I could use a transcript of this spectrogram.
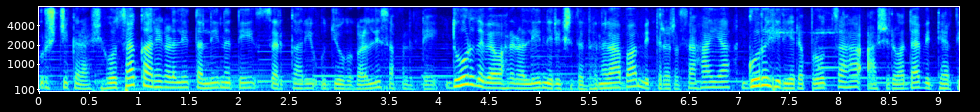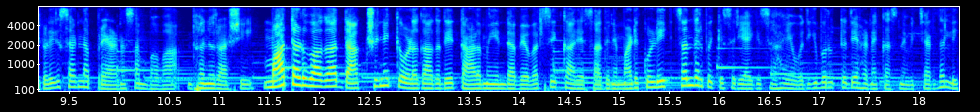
ವೃಶ್ಚಿಕ ರಾಶಿ ಹೊಸ ಕಾರ್ಯಗಳಲ್ಲಿ ತಲ್ಲೀನತೆ, ಸರ್ಕಾರಿ ಉದ್ಯೋಗಗಳಲ್ಲಿ ಸಫಲತೆ. ದೂರದ ವ್ಯವಹಾರಗಳಲ್ಲಿ ನಿರೀಕ್ಷಿತ ಧನಲಾಭ, ಮಿತ್ರರ ಸಹಾಯ, ಗುರು, ಹಿರಿಯರ ಪ್ರೋತ್ಸಾಹ, ಆಶೀರ್ವಾದ, ವಿದ್ಯಾರ್ಥಿಗಳಿಗೆ ಸಣ್ಣ ಪ್ರಯಾಣ ಸಂಭವ. ಧನುರಾಶಿ ಮಾತಾಡುವಾಗ ದಾಕ್ಷಿಣ್ಯಕ್ಕೆ ಒಳಗಾಗದೆ ತಾಳ್ಮೆಯಿಂದ ವ್ಯವಹರಿಸಿ ಕಾರ್ಯ ಸಾಧನೆ ಮಾಡಿಕೊಳ್ಳಿ. ಸಂದರ್ಭಕ್ಕೆ ಸರಿಯಾಗಿ ಸಹಾಯ ಒದಗಿ ಬರುತ್ತದೆ. ಹಣಕಾಸಿನ ವಿಚಾರದಲ್ಲಿ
